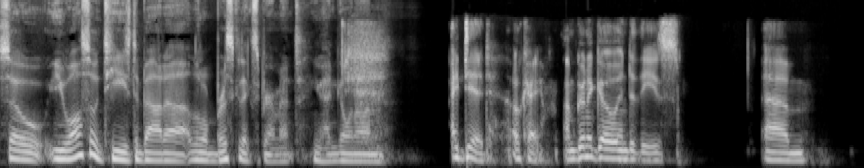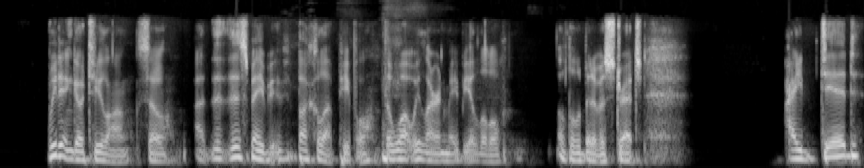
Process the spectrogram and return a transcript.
So you also teased about a little brisket experiment you had going on. I did. Okay. I'm going to go into these. Um, we didn't go too long, so uh, th- this may be buckle up, people. The what we learned may be a little, a little bit of a stretch. I did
